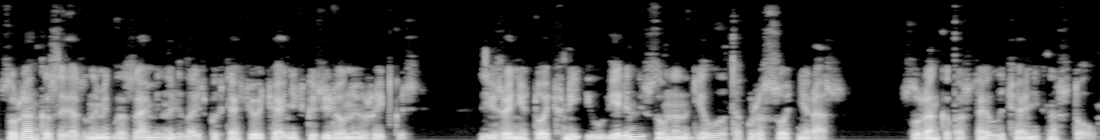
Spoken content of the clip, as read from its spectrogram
Служанка с завязанными глазами налила из пыхтящего чайничка зеленую жидкость. Движение точный и уверенный, словно она делала так уже сотни раз. Служанка поставила чайник на стол.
